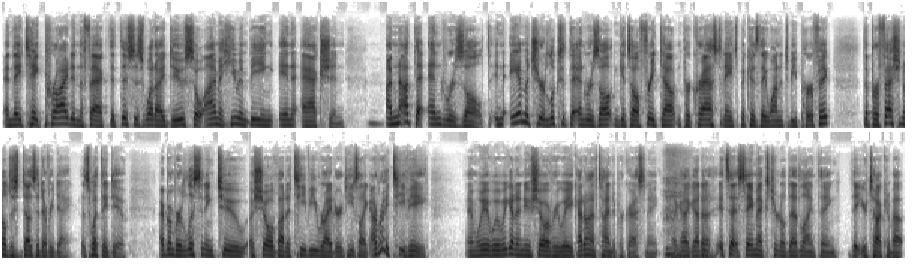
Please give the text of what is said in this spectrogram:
and they take pride in the fact that this is what I do so I'm a human being in action. I'm not the end result. An amateur looks at the end result and gets all freaked out and procrastinates because they want it to be perfect. The professional just does it every day. That's what they do. I remember listening to a show about a TV writer and he's like, I write TV and we, we, we got a new show every week. I don't have time to procrastinate. Like I gotta, it's that same external deadline thing that you're talking about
